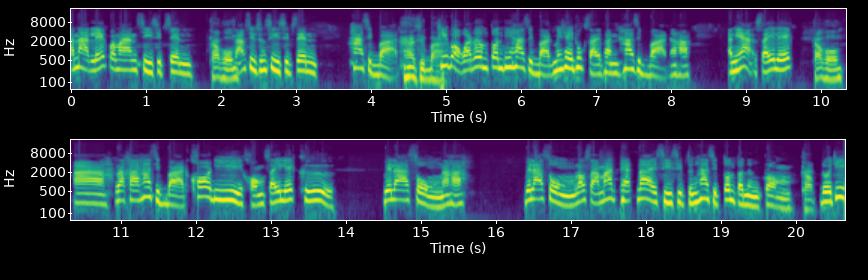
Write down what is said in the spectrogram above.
ขนาดเล็กประมาณสี่สิบเซนครับผมสามสิบถึงสี่สิบเซนห้าสิบาท50บาท ที่บอกว่าเริ่มต้นที่ห้าสิบาท ไม่ใช่ทุกสายพันธุ์ห้าสิบาทนะคะ อันเนี้ยไซส์เล็ก ครับผม อ่า ราคาห้าสิบาท ข้อดีของไซส์เล็กคือ เวลาส่งนะคะ เวลาส่งเราสามารถแพ็คได้สี่สิบถึงห้าสิบต้นต่อหนึ่งกล่อง ครับ โดยที่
